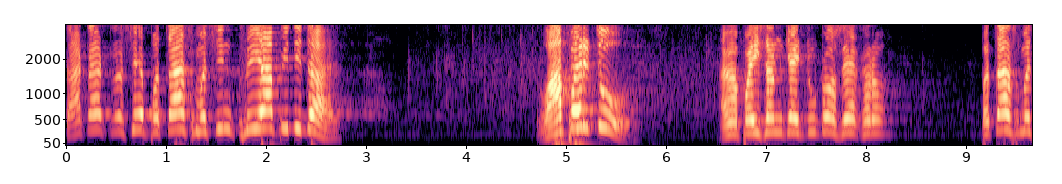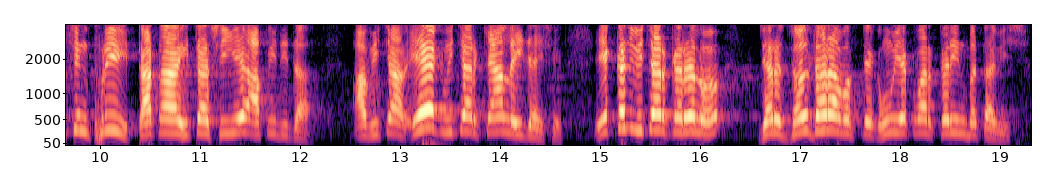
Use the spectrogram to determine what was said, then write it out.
ટાટા ટ્રસ્ટે પચાસ મશીન ફ્રી આપી દીધા વાપરતું. એમાં પૈસાનો ક્યાંય તૂટો છે ખરો? પચાસ મશીન ફ્રી ટાટા હિટાસીએ આપી દીધા. આ વિચાર, એક વિચાર ક્યાં લઈ જાય છે? એક જ વિચાર કરેલો, જ્યારે જલધારા વખતે હું એકવાર કરીને બતાવીશ.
